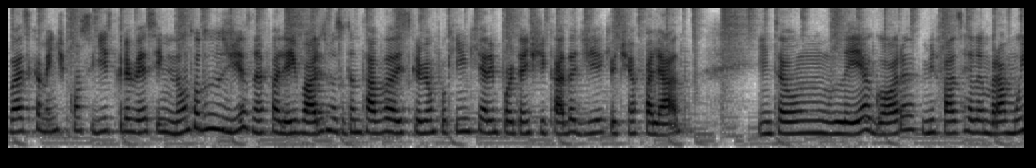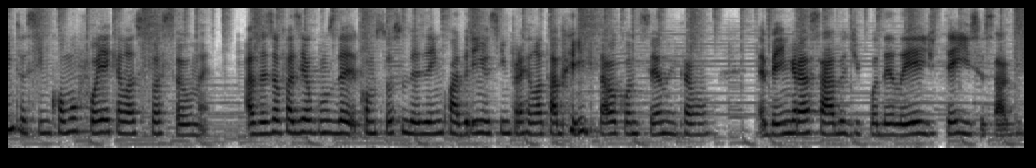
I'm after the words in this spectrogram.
basicamente consegui escrever, assim, não todos os dias, né? Falhei vários, mas eu tentava escrever um pouquinho que era importante de cada dia que eu tinha falhado. Então, ler agora me faz relembrar muito, assim, como foi aquela situação, né? Às vezes eu fazia alguns, de... como se fosse um desenho em quadrinho, assim, para relatar bem o que estava acontecendo. Então, é bem engraçado de poder ler e de ter isso, sabe?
